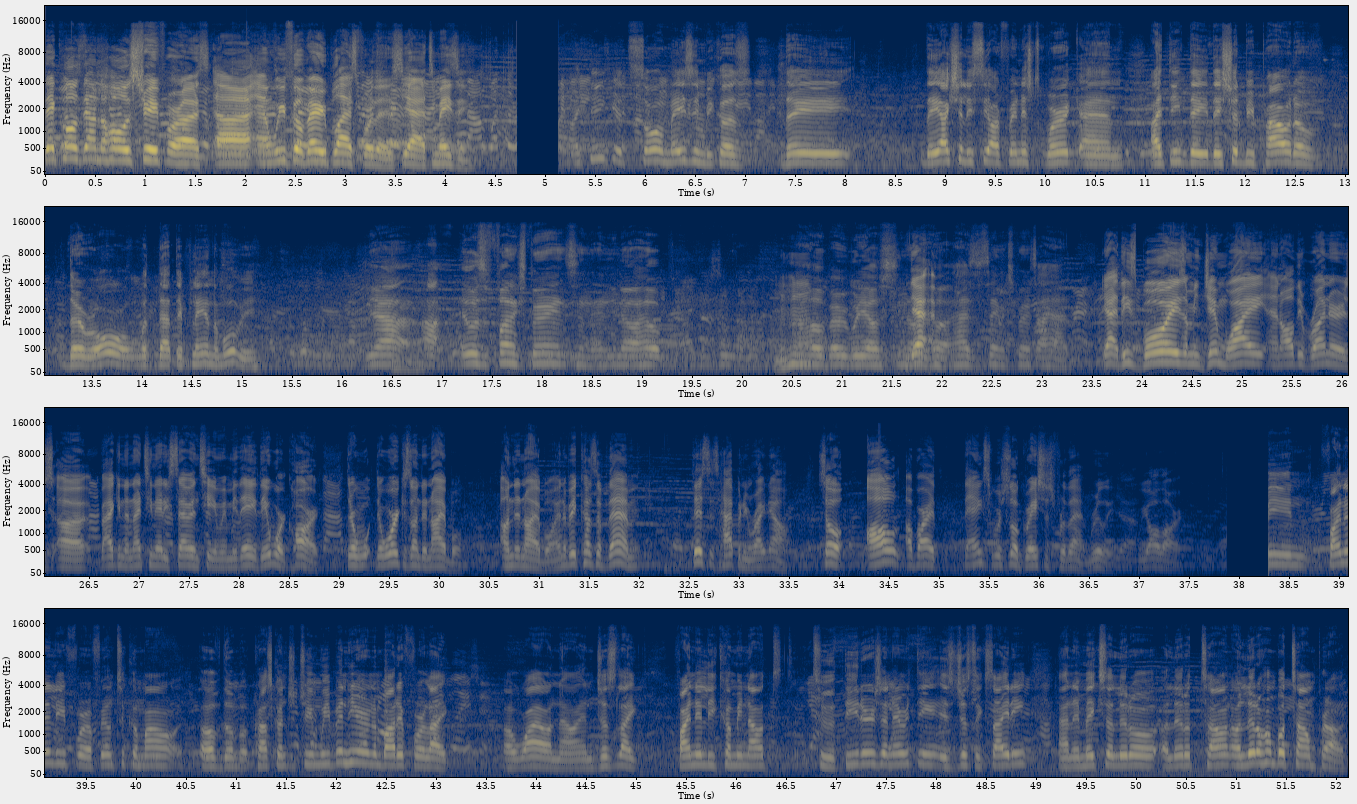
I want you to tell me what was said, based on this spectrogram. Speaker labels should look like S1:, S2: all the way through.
S1: they closed down the whole street for us, uh, and we feel very blessed for this. Yeah, it's amazing.
S2: I think it's so amazing because they they actually see our finished work, and I think they, they should be proud of their role with, that they play in the movie.
S3: Yeah, uh, it was a fun experience, and, and you know I hope
S1: Mm-hmm.
S3: I hope everybody else you know,
S1: Yeah.
S3: has the same experience I had.
S1: Yeah, these boys, I mean, Jim White and all the runners uh, back in the 1987 team, I mean, they, they work hard. Their, their work is undeniable, undeniable. And because of them, this is happening right now. So all of our thanks, we're so gracious for them, really. We all are.
S2: I mean, finally, for a film to come out of the cross country team, we've been hearing about it for like a while now, and just like finally coming out to theaters and everything is just exciting, and it makes a little a little town, a little humble town proud.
